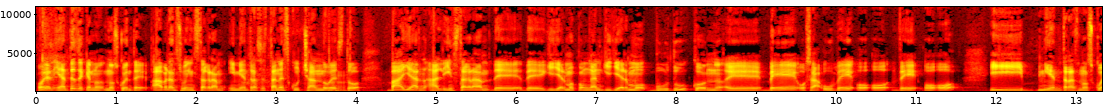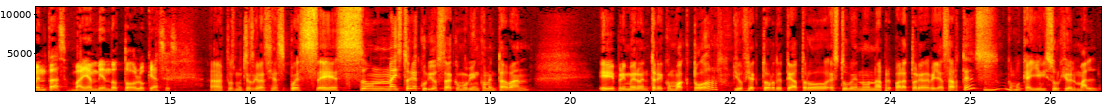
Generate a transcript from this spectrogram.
Oigan, y antes de que no- nos cuente, abran su Instagram y mientras están escuchando esto, vayan al Instagram de, de Guillermo, pongan Guillermo Vudú con eh, B, o sea, V-O-O-D-O-O. Y mientras nos cuentas, vayan viendo todo lo que haces. Ah, pues muchas gracias. Pues es una historia curiosa. Como bien comentaban, eh, primero entré como actor. Yo fui actor de teatro. Estuve en una preparatoria de Bellas Artes. Como que ahí surgió el mal.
